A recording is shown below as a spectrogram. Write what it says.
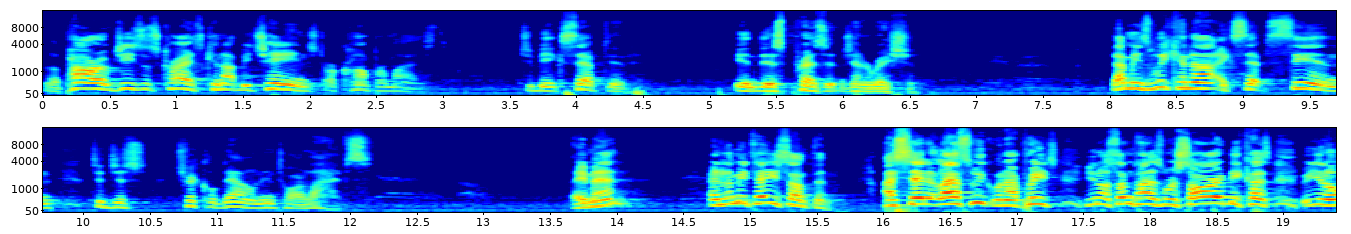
The power of Jesus Christ cannot be changed or compromised to be accepted in this present generation. That means we cannot accept sin to just trickle down into our lives. Amen? And let me tell you something. I said it last week when I preached. You know, sometimes we're sorry because, you know,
